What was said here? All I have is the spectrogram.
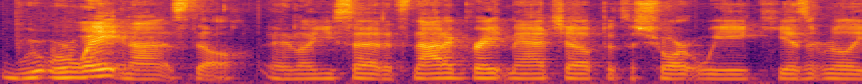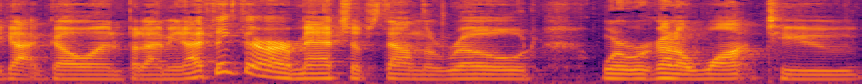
we're waiting on it still. And like you said, it's not a great matchup. It's a short week. He hasn't really got going. But I mean, I think there are matchups down the road where we're going to want to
